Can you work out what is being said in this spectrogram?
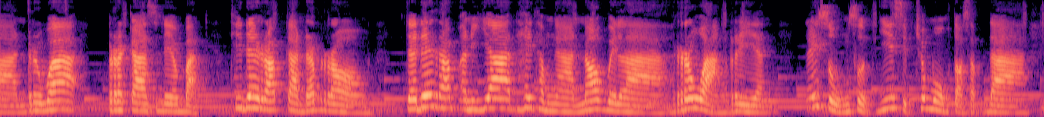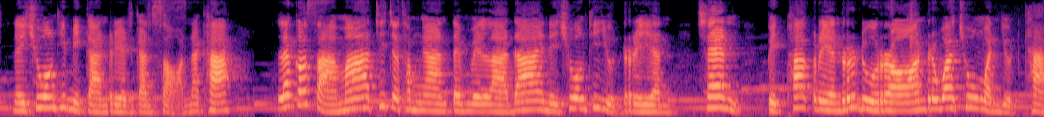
าร หรือว่าประกาศนียบัตรที่ได้รับการรับรอง จะได้รับอนุญาตให้ทำงานนอกเวลาระหว่างเรียน ได้สูงสุด 20 ชั่วโมงต่อสัปดาห์ ในช่วงที่มีการเรียนการสอนนะคะ และก็สามารถที่จะทำงานเต็มเวลาได้ในช่วงที่หยุดเรียน เช่น ปิดภาคเรียนฤดูร้อนหรือว่าช่วงวันหยุดค่ะ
